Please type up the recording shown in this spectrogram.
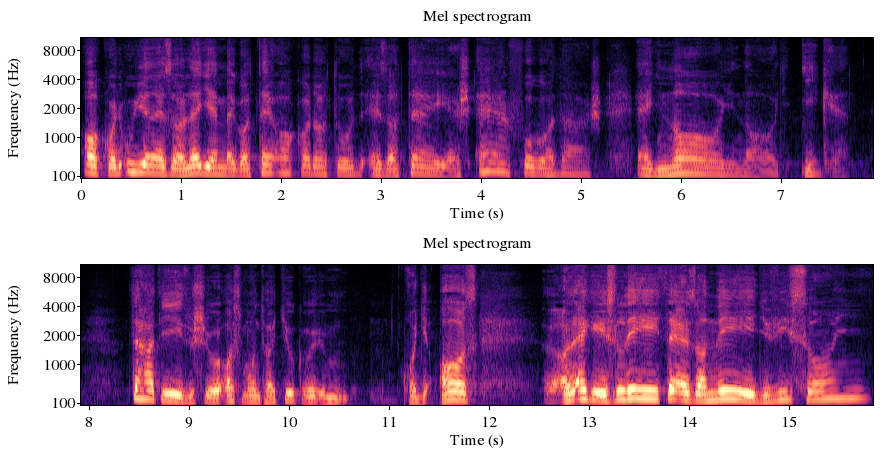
akkor ugyanez a legyen meg a te akaratod, ez a teljes elfogadás, egy nagy-nagy igen. Tehát Jézusról azt mondhatjuk, hogy az, az egész léte, ez a négy viszony,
